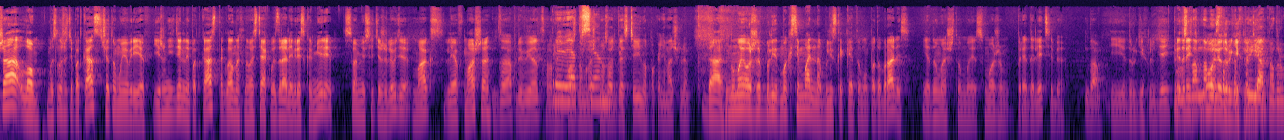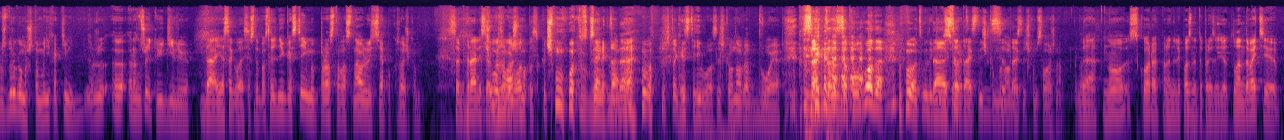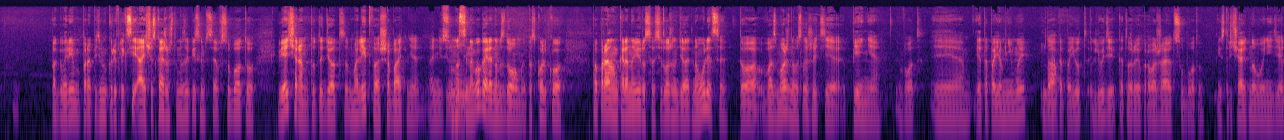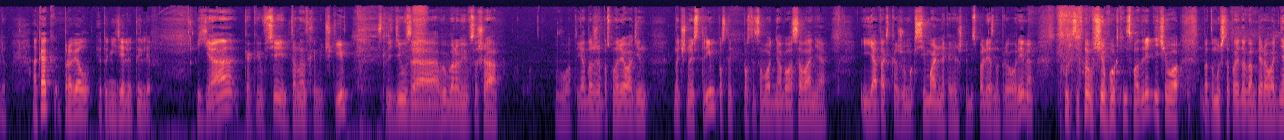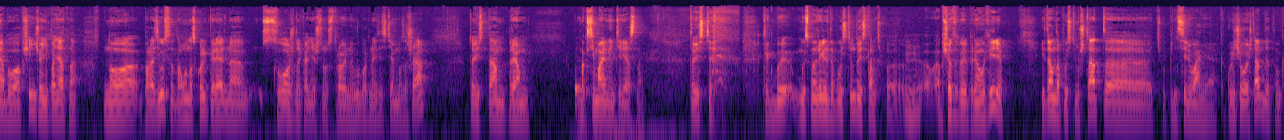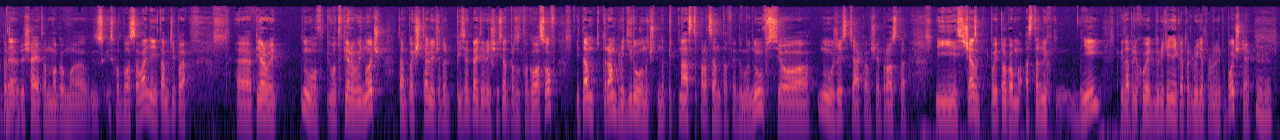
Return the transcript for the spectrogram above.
Шалом! Вы слушаете подкаст «Что там у евреев?» Еженедельный подкаст о главных новостях в Израиле и еврейском мире. С вами все те же люди. Макс, Лев, Маша. Да, привет. Рано Привет или поздно мы всем. начнем звать гостей, но пока не начали. Да, ну мы уже бли- максимально близко к этому подобрались. Я думаю, что мы сможем преодолеть себя Да. и других людей. Преодолеть нам, нам настолько других людей. приятно друг с другом, что мы не хотим э, разрушить эту идиллию. Да, я согласен. После последних гостей мы просто восстанавливали себя по кусочкам. Собирались, Почему, был по-вашему, отпуск. почему отпуск взяли, да? Да. Вот, что гостей было слишком много, двое. За, за- за полгода. Вот, мы такие, Да, все, это так, слишком всё много, так. слишком сложно. Да, но скоро, рано или поздно это произойдет. Ладно, давайте поговорим про пятиминутку рефлексии. А, еще скажем, что мы записываемся в субботу вечером. Тут идет молитва шабатня. Они, У нас синагога рядом с домом, и поскольку по правилам коронавируса все должны делать на улице, то, возможно, вы слышите пение. Вот. И это поем не мы, Да. это поют люди, которые провожают субботу и встречают новую неделю. А как провел эту неделю ты, Лев? Я, как и все интернет-хомячки, следил за выборами в США. Вот. Я даже посмотрел один ночной стрим после, после самого дня голосования. И я, так скажу, максимально, конечно, бесполезно провел время. Вообще мог не смотреть ничего, потому что по итогам первого дня было вообще ничего не понятно. Но поразился тому, насколько реально сложно, конечно, устроена выборная система США. То есть там прям максимально интересно. То есть, как бы мы смотрели, допустим, то есть там типа Мгм. обсчеты в прямом эфире, и там, допустим, штат э, типа Пенсильвания, как ключевой штат, где там, который Да. решает во многом э, ис- исход голосования, и там типа э, первый ну, в- вот в первую ночь там посчитали что-то 55 или 60 процентов голосов, и там Трамп лидировал на, на 15 процентов. Я думаю, ну все, ну жестяк вообще просто. И сейчас по итогам остальных дней, когда приходят бюллетени, которые люди отправляли по почте,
